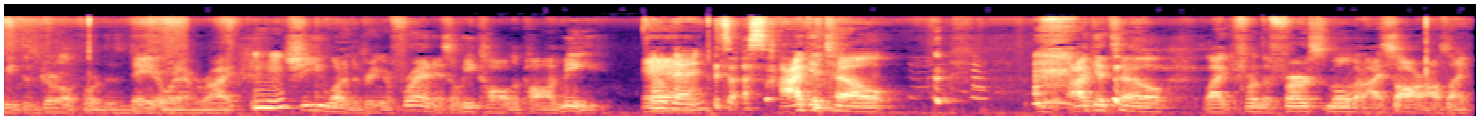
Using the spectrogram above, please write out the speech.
meet this girl for this date or whatever, right? Mhm. She wanted to bring her friend, and so he called upon me. And Okay. It's us. I could tell. I could tell, like from the first moment I saw her, I was like,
